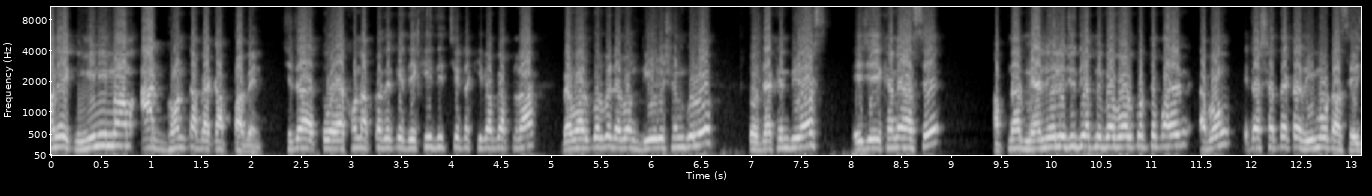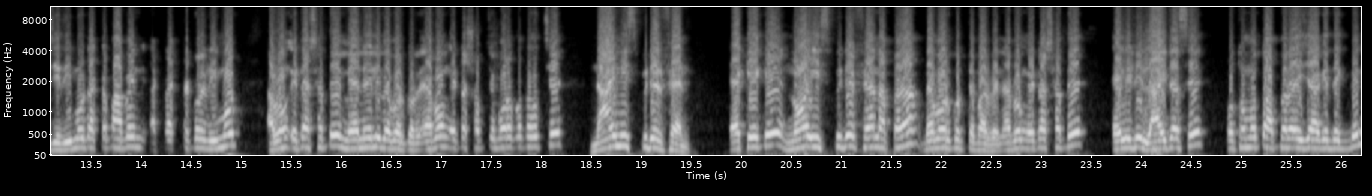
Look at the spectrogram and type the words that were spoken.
অনেক মিনিমাম আট ঘণ্টা ব্যাকআপ পাবেন। সেটা তো এখন আপনাদেরকে দেখিয়ে দিচ্ছি এটা কীভাবে আপনারা ব্যবহার করবেন এবং ডিউরেশনগুলো। তো দেখেন বিয়ার্স এই যে এখানে আছে, আপনার ম্যানুয়ালি যদি আপনি ব্যবহার করতে পারেন এবং এটার সাথে একটা রিমোট আছে, এই যে রিমোট একটা পাবেন, একটা একটা করে রিমোট এবং এটার সাথে ম্যানুয়ালি ব্যবহার করেন। এবং এটা সবচেয়ে বড় কথা হচ্ছে নাইন স্পিডের ফ্যান একে একে নয় স্পিডের ফ্যান আপনারা ব্যবহার করতে পারবেন। এবং এটার সাথে এলইডি লাইট আছে। প্রথমত আপনারা এই যে আগে দেখবেন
